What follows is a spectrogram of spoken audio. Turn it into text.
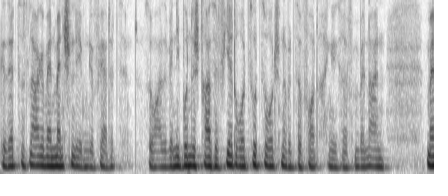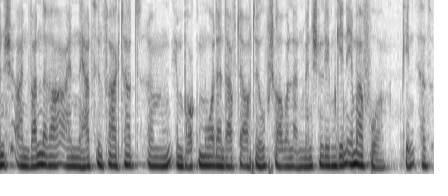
Gesetzeslage, wenn Menschenleben gefährdet sind. So, also wenn die Bundesstraße 4 droht zuzurutschen, dann wird sofort eingegriffen. Wenn ein Mensch, ein Wanderer einen Herzinfarkt hat ähm, im Brockenmoor, dann darf der auch der Hubschrauber landen. Menschenleben gehen immer vor. Also,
